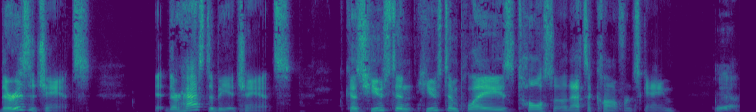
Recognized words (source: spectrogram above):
There is a chance. Eh, there has to be a chance because Houston Houston plays Tulsa. That's a conference game. Yeah.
